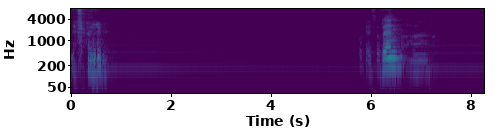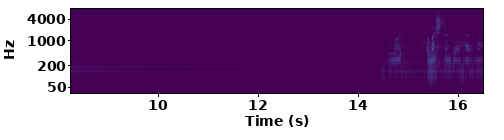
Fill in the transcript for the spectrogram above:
yes. yes. okay, so then, uh, much time do I have now?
